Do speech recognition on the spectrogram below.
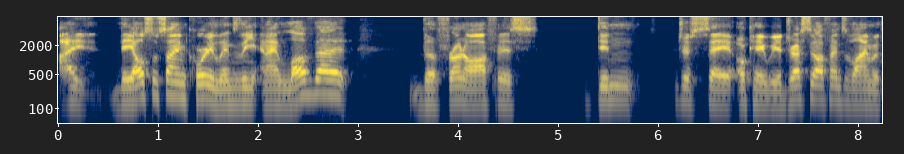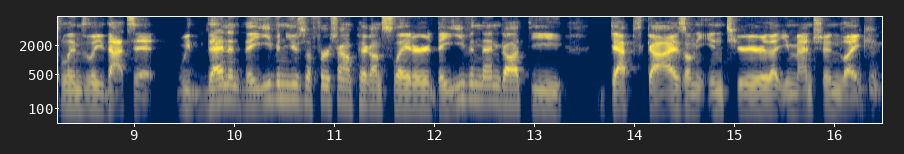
I they also signed Corey Linsley, and I love that the front office didn't just say, okay, we addressed the offensive line with Linsley, that's it. We then they even used a first round pick on Slater. They even then got the depth guys on the interior that you mentioned. Like Mhm.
